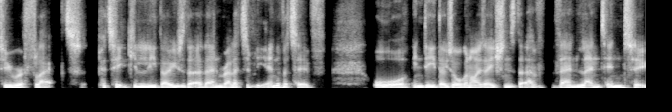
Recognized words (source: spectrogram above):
to reflect, particularly those that are then relatively innovative, or indeed those organizations that have then lent into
